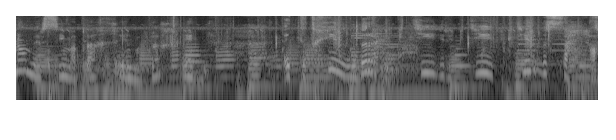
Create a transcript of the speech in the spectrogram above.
نو ميرسي ما بدخن ما بدخن التدخين مضر كتير كتير كتير بالصحة.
